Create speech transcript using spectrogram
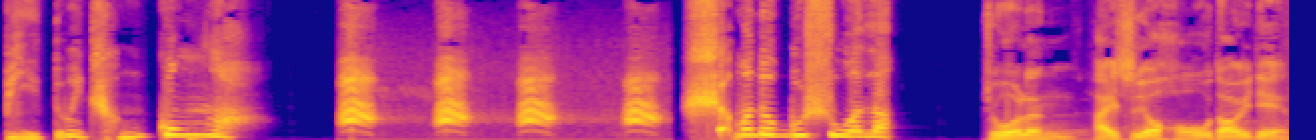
比对成功了。啊啊啊啊什么都不说了，做人还是要厚道一点。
